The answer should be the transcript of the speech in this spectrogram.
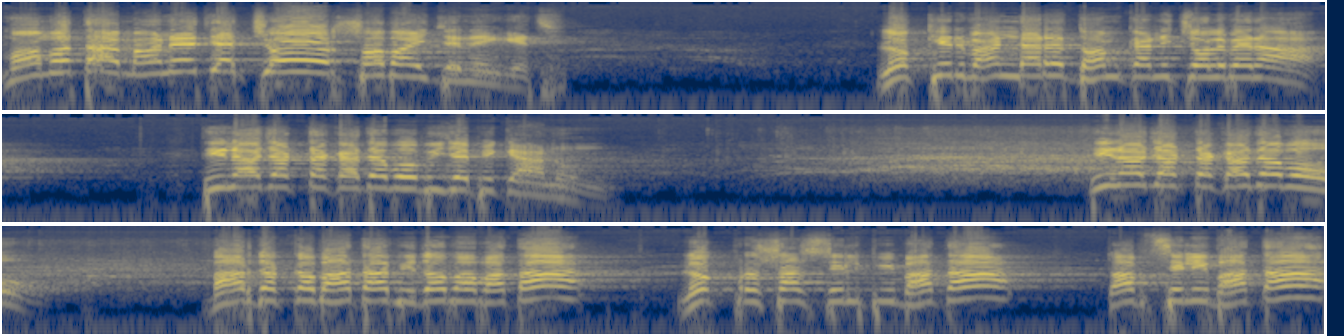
মমতা মানে যে চোর, সবাই জেনে গেছে। লক্ষ্মীর ভান্ডারের ধমকানি চলবে না। তিন হাজার টাকা দেব বিজেপিকে আনুন। তিন হাজার টাকা দেব। বার্ধক্য ভাতা, বিধবা ভাতা লোক প্রসার শিল্পী ভাতা, তফসিলি ভাতা,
